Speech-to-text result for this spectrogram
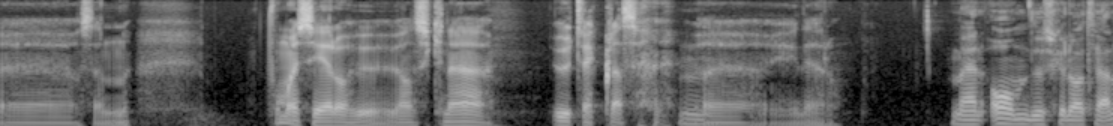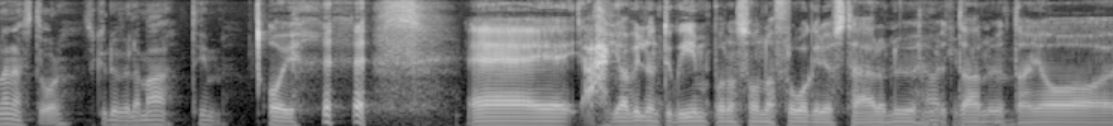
Eh, sen får man ju se då hur, hur hans knä utvecklas mm. i det då. Men om du skulle vara tränare nästa år, skulle du vilja med Tim? Oj. eh, jag vill inte gå in på några sådana frågor just här och nu, okay. utan, mm. utan jag,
